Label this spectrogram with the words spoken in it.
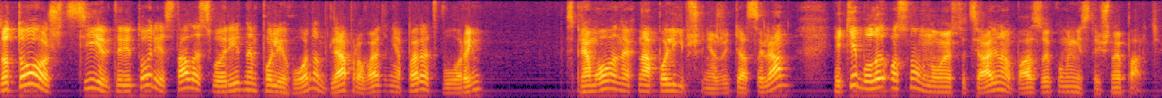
До того ж, ці території стали своєрідним полігоном для проведення перетворень, спрямованих на поліпшення життя селян, які були основною соціальною базою комуністичної партії.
